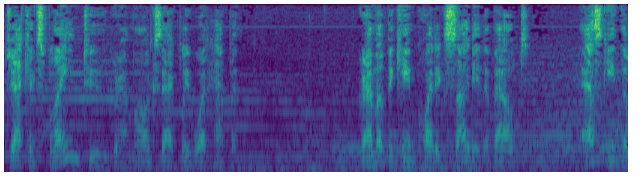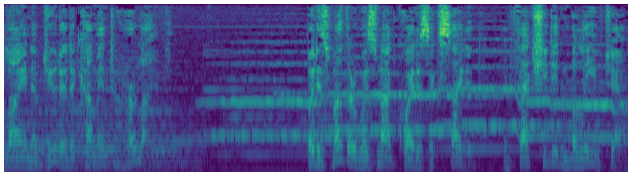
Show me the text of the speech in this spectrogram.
Jack explained to Grandma exactly what happened. Grandma became quite excited about asking the Lion of Judah to come into her life. But his mother was not quite as excited. In fact, she didn't believe Jack.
